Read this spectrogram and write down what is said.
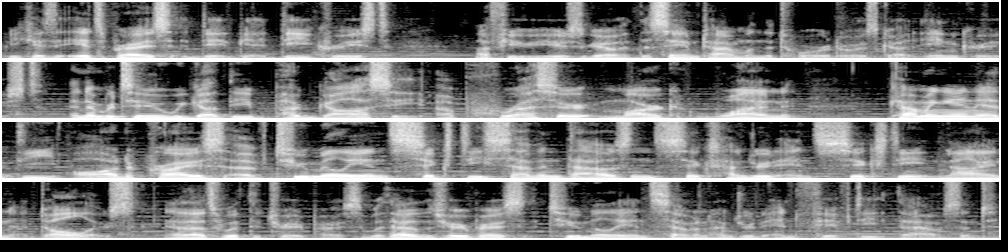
because its price did get decreased a few years ago at the same time when the Toreadors got increased. And number two, we got the Pegassi Oppressor Mark 1 coming in at the odd price of $2,067,669. Now that's with the trade price. Without the trade price, 2,750,000.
